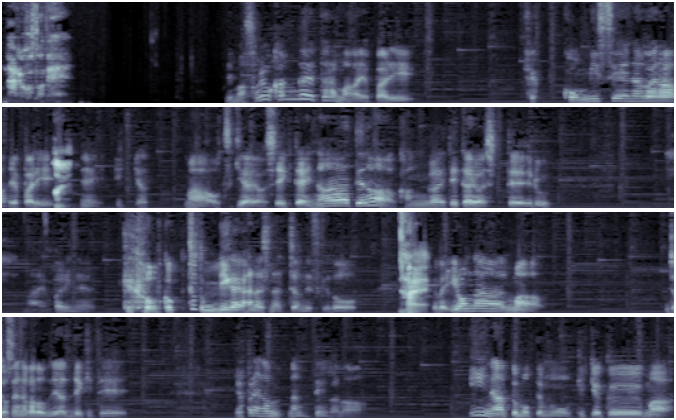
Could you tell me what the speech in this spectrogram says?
なるほどね。で、まあ、それを考えたら、まあ、やっぱり、結婚見据えながら、やっぱりはいや、まあ、お付き合いはしていきたいなっていうのは考えていたりはしている。まあ、やっぱりね、結構、こちょっと苦い話になっちゃうんですけど、はい。やっぱりいろんな、まあ、女性の方と出会ってきて、やっぱりなん、なんていうんかな、いいなと思っても、結局、ま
